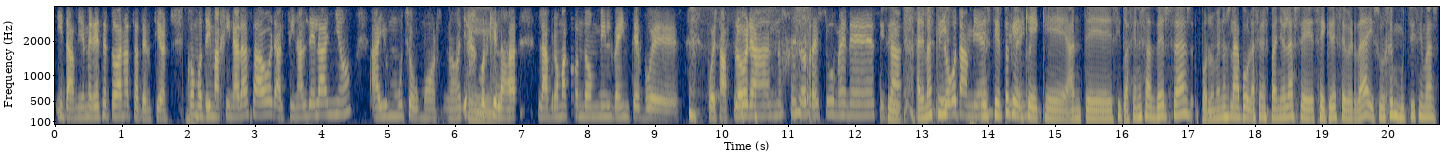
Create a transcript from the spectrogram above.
y también merecen toda nuestra atención. Como te imaginarás ahora, al final del año hay mucho humor, ¿no? Ya, Porque la, la broma con 2020 pues pues, pues afloran los resúmenes y tal. Además, Cris, es cierto que, que, ante situaciones adversas, por lo menos la población española se, se crece, ¿verdad? Y surgen muchísimas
